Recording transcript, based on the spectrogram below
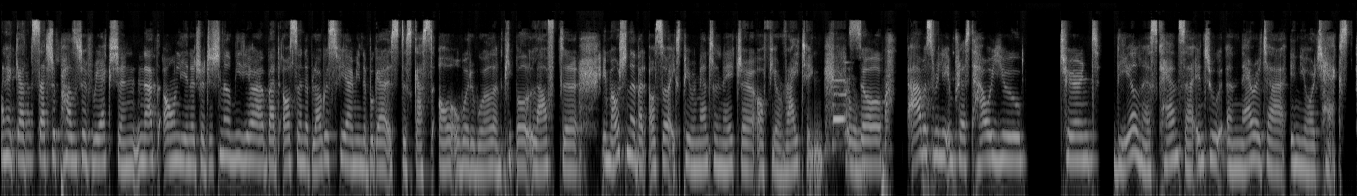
And it got such a positive reaction, not only in the traditional media, but also in the blogosphere. I mean, the book is discussed all over the world and people love the emotional, but also experimental nature of your writing. Mm. So I was really impressed how you turned the illness, cancer, into a narrator in your text.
